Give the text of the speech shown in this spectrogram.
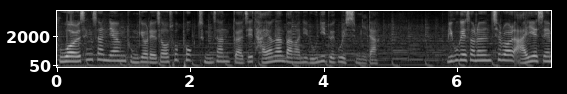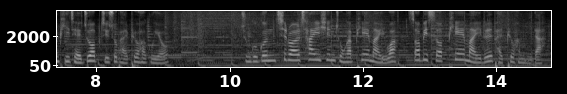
9월 생산량 동결에서 소폭 증산까지 다양한 방안이 논의되고 있습니다. 미국에서는 7월 ISM 비제조업 지수 발표하고요. 중국은 7월 차이신 종합 PMI와 서비스업 PMI를 발표합니다.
